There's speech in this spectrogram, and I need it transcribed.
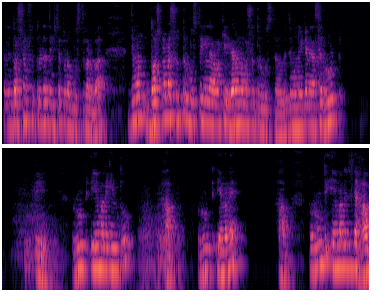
তাহলে দশ নম্বর সূত্রটা জিনিসটা তোমরা বুঝতে পারবা। যেমন দশ নম্বর সূত্র বুঝতে গেলে আমাকে এগারো নম্বর সূত্র বুঝতে হবে। যেমন এখানে আছে রুট এ রুট এ মানে কিন্তু হাফ রুট এ মানে হাফ তো রুট এ মানে যদি হাফ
